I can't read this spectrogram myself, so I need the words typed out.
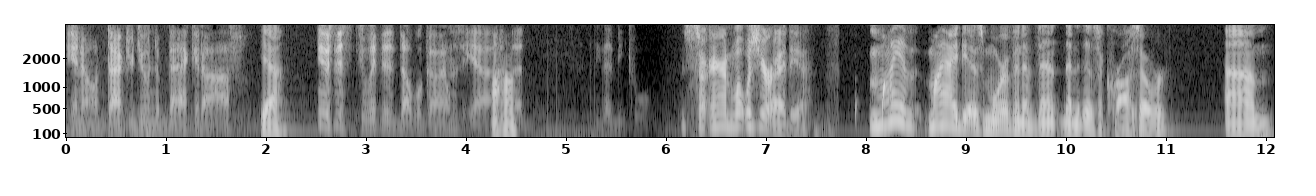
you know Doctor Doom to back it off. Yeah. You know, just with his double guns. Yeah, Uh-huh. that, I think that'd be cool. So, Aaron, what was your idea? my my idea is more of an event than it is a crossover. Um,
